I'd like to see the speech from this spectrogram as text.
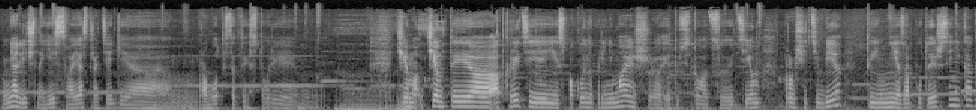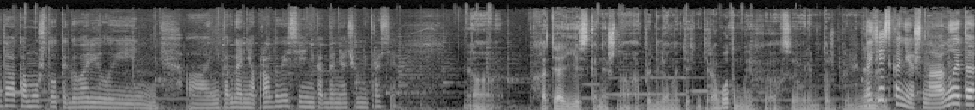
у меня лично есть своя стратегия работы с этой историей. Э, чем, чем ты э, открытие и спокойно принимаешь эту ситуацию, тем проще тебе, ты не запутаешься никогда, кому что ты говорил, и а, никогда не оправдывайся, и никогда ни о чем не проси. Хотя есть, конечно, определенные техники работы, мы их э, в свое время тоже применяли. Да есть, конечно, но это,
